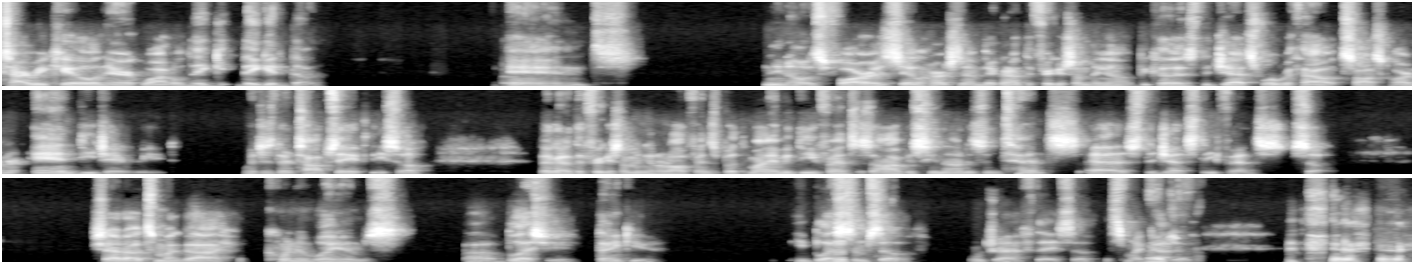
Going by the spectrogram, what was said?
Tyreek Hill and Eric Waddle they they get it done, oh. and you know, as far as Jalen Hurts and them, they're gonna have to figure something out because the Jets were without Sauce Gardner and DJ Reed, which is their top safety. So they're gonna have to figure something out on offense. But the Miami defense is obviously not as intense as the Jets defense. So shout out to my guy, Quinnen Williams. Uh, bless you. Thank you. He blessed himself on draft day. So that's my guy.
